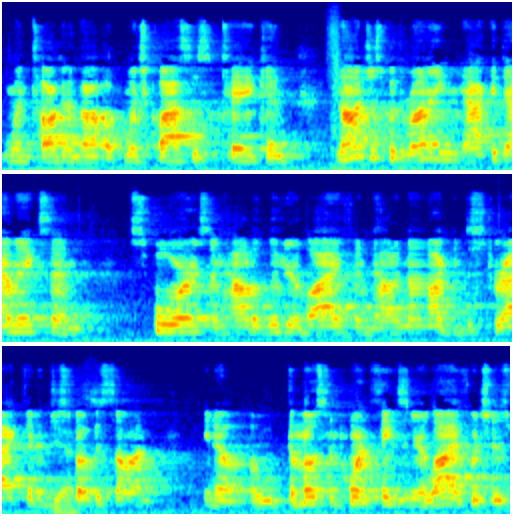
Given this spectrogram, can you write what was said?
when talking about which classes to take, and not just with running, academics and sports, and how to live your life, and how to not get distracted, and just yes. focus on you know the most important things in your life, which is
